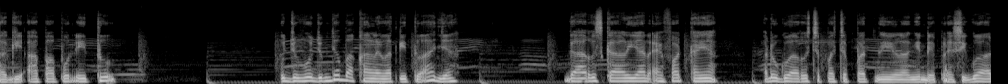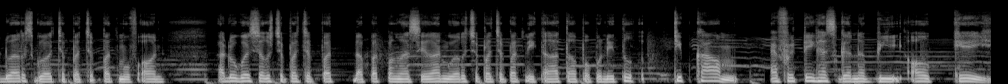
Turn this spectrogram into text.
lagi apa pun itu, ujung-ujungnya bakal lewat gitu aja. Gak harus kalian effort kayak aduh gue harus cepat-cepat ngilangin depresi gue aduh harus gue cepat-cepat move on. Aduh gue harus cepat-cepat dapat penghasilan. Gue harus cepat-cepat nikah atau apa pun itu. Keep calm. Everything has gonna be okay.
